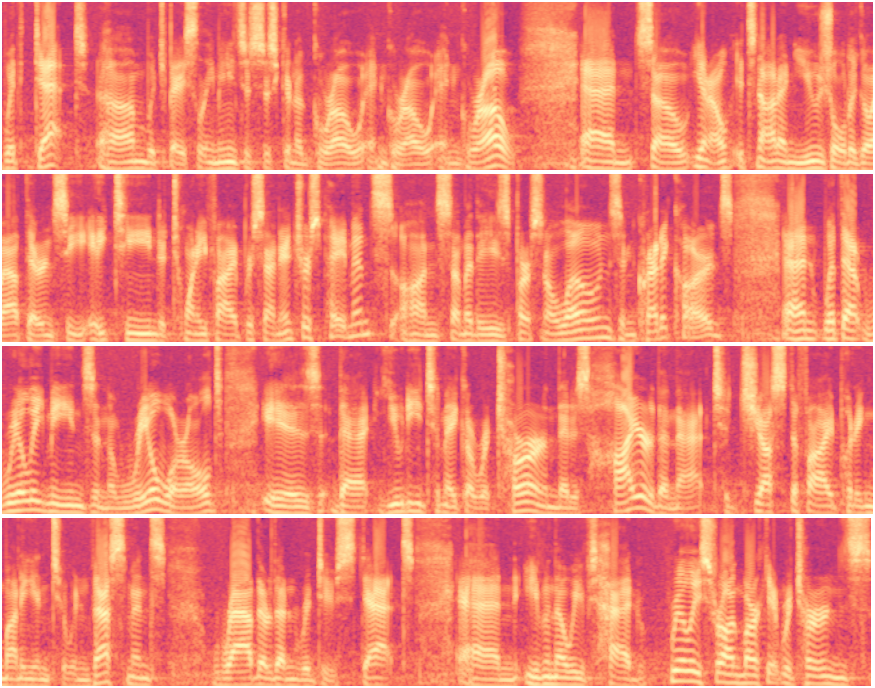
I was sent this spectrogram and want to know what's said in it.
with debt, um, which basically means it's just going to grow and grow and grow. And so, you know, it's not unusual to go out there and see 18 to 25% interest payments on some of these personal loans and credit cards. And what that really means in the real world is that you need to make a return that is higher than that to justify putting money into investments rather than reduce debt. And even though we've had really strong market returns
